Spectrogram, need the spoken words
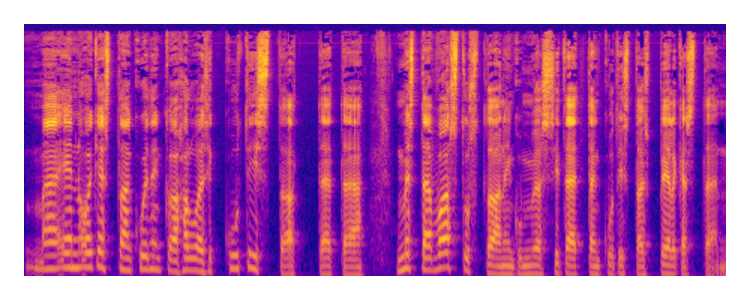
Mä en oikeastaan kuitenkaan haluaisi kutistaa tätä. Mun mielestä tämä vastustaa niin kuin myös sitä, että en kutistaisi pelkästään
